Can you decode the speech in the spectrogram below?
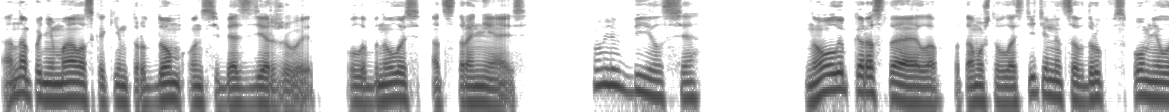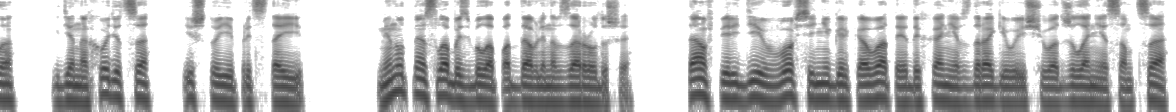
Она понимала, с каким трудом он себя сдерживает улыбнулась, отстраняясь. «Влюбился». Но улыбка растаяла, потому что властительница вдруг вспомнила, где находится и что ей предстоит. Минутная слабость была подавлена в зародыше. Там впереди вовсе не горьковатое дыхание вздрагивающего от желания самца,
